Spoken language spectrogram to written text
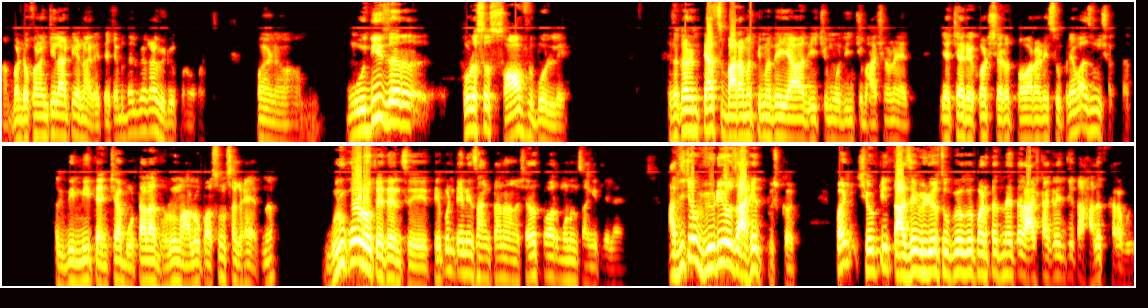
बंडखोरांची लाट येणार आहे. त्याच्याबद्दल वेगळा व्हिडिओ पण पण मोदी जर थोडस सॉफ्ट बोलले याचं कारण त्याच बारामतीमध्ये या आधीची मोदींची भाषणं आहेत याच्या रेकॉर्ड शरद पवार आणि सुप्रिया वाजवू शकतात. अगदी मी त्यांच्या बोटाला धरून आलो पासून आहेत ना गुरु कोण होते त्यांचे? ते पण त्यांनी सांगताना शरद पवार म्हणून सांगितलेलं आहे. आधीच्या व्हिडिओज आहेत पुष्कळ पण शेवटी ताजे व्हिडिओज उपयोगी पडतात नाही तर राज ठाकरेंची तर हालत खराब होईल.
